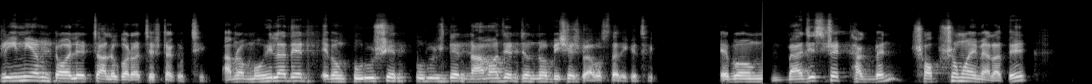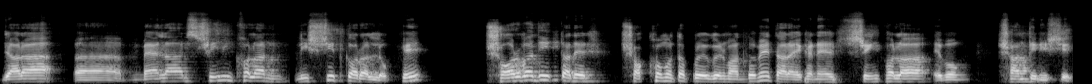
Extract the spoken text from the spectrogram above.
প্রিমিয়াম টয়লেট চালু করার চেষ্টা করছি। আমরা মহিলাদের এবং পুরুষের, পুরুষদের নামাজের জন্য বিশেষ ব্যবস্থা রেখেছি। এবং ম্যাজিস্ট্রেট থাকবেন সব সময় মেলাতে, যারা মেলার শৃঙ্খলা নিশ্চিত করার লক্ষ্যে সর্বাধিক তাদের সক্ষমতা প্রয়োগের মাধ্যমে তারা এখানে শৃঙ্খলা এবং শান্তি নিশ্চিত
